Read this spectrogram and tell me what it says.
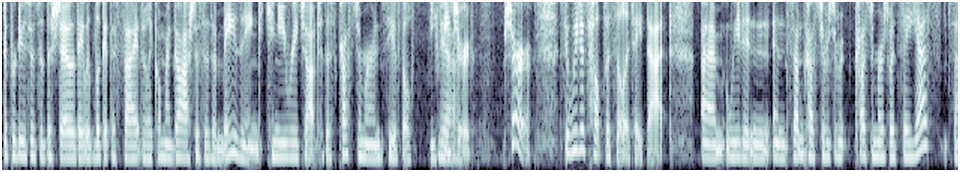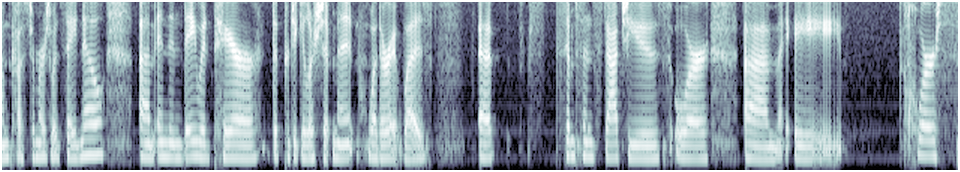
the producers of the show they would look at the site. They're like, "Oh my gosh, this is amazing! Can you reach out to this customer and see if they'll be featured?" Sure. So we just help facilitate that. Um, we didn't, and some customers customers would say yes, some customers would say no, um, and then they would pair the particular shipment, whether it was a Simpson statues or um, a horse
